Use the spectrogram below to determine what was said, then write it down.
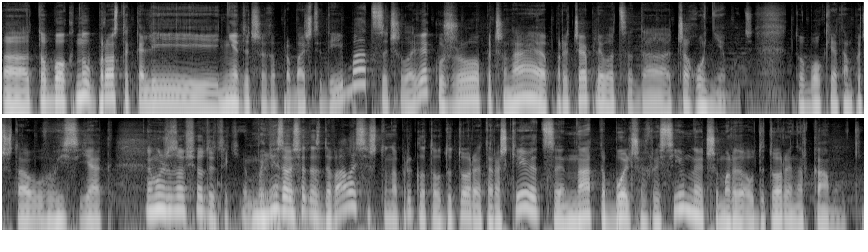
так. то бок ну просто калі не да чага прабачце даебацца чалавек ужо пачынае прычэплівацца да чаго-небудзь то бок я там пачытаў увесь як ну, можа заўсёды такі мне заўсёды здавалася што напрыклад аўдыторыя тарашкевіцы надта больш агрэсіўная чым аўдыторыя наркамаўкі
